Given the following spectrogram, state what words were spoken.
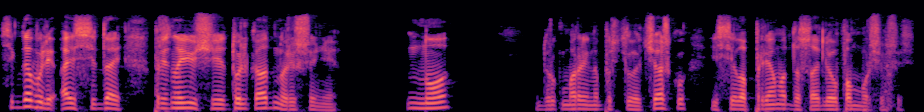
Всегда были Айс Седай, признающие только одно решение. Но Вдруг Марина опустила чашку и села прямо, досадливо поморщившись.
